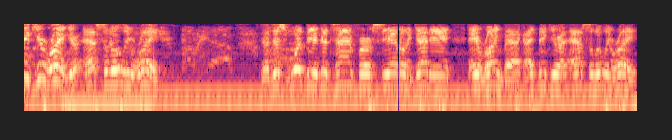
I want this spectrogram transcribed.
Think you're right. You're absolutely right. That this would be a good time for Seattle to get a, a running back. I think you're absolutely right.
